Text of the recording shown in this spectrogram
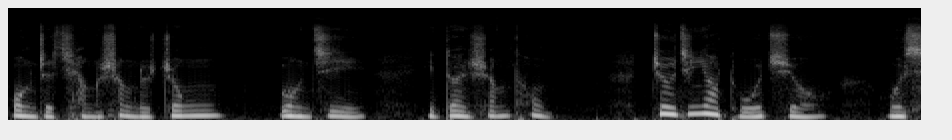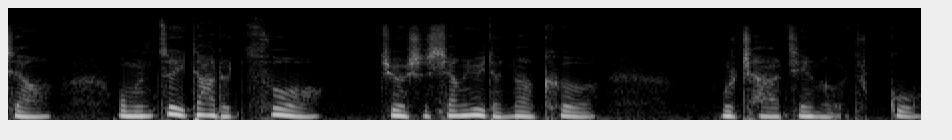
望着墙上的钟，忘记。一段伤痛，究竟要多久？我想，我们最大的错就是相遇的那刻不擦肩而过，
